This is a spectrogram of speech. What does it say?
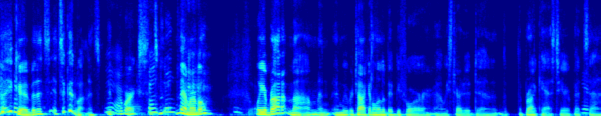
No, you could, but it's it's a good one. It's it, Yeah. it works. Thank it's you. me- memorable. Well, you brought up mom, and, and we were talking a little bit before uh, we started uh, the, the broadcast here. But uh,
